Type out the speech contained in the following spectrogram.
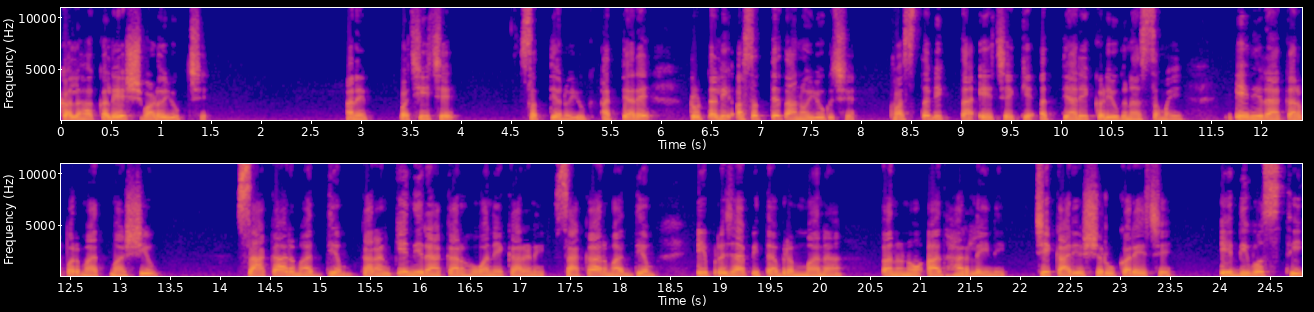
કલહ કલેશવાળો યુગ છે. અને પછી છે સત્યનો યુગ. અત્યારે ટોટલી અસત્યતાનો યુગ છે. વાસ્તવિકતા એ છે કે અત્યારે કળિયુગના સમયે એ નિરાકાર પરમાત્મા શિવ સાકાર માધ્યમ, કારણ કે નિરાકાર હોવાને કારણે સાકાર માધ્યમ એ પ્રજાપિતા બ્રહ્માના તનનો આધાર લઈને જે કાર્ય શરૂ કરે છે એ દિવસથી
